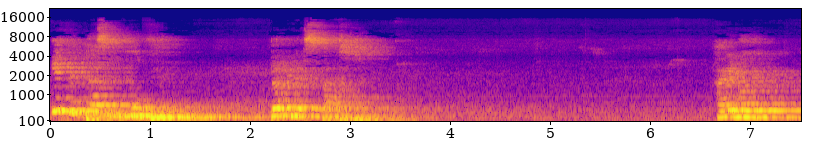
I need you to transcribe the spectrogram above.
If it doesn't move you, don't even start. Hallelujah.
